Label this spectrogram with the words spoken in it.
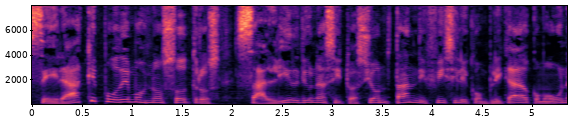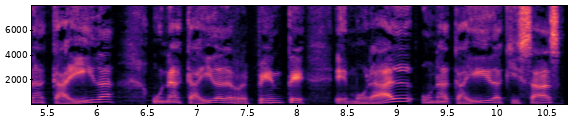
¿Será que podemos nosotros salir de una situación tan difícil y complicada como una caída? Una caída de repente eh, moral, una caída quizás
